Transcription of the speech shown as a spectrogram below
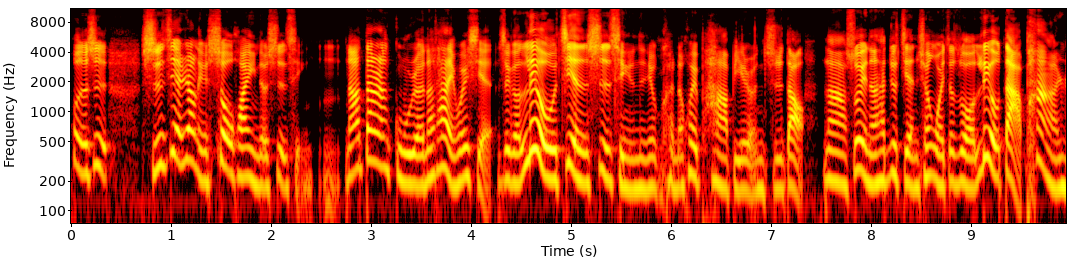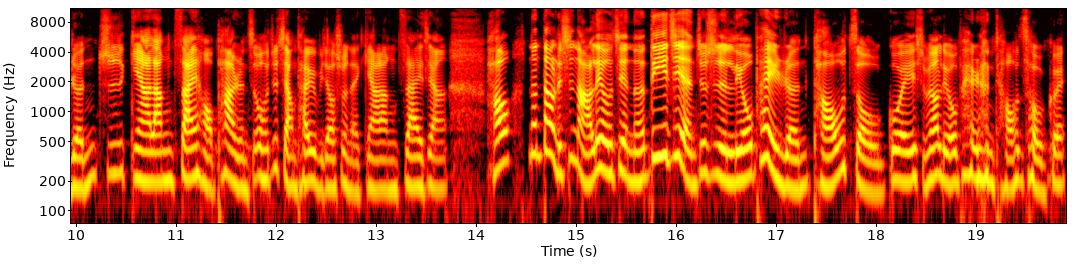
或者是十件让你受欢迎的事情。嗯，那当然古人呢，他也会写这个六件事情，你有可能会怕别人知道，那所以呢，他就简称为叫做六大怕人知惊人知哈，怕人之后就讲台语比较顺的惊人知这样。好，那到底是哪六件呢？第一件就是刘沛仁逃走归。什么叫刘沛仁逃走归？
